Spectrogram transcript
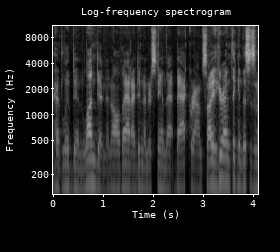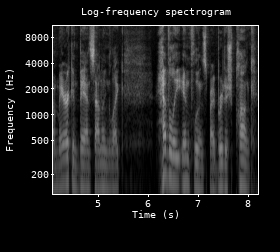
had lived in London and all that. I didn't understand that background. So I, here I'm thinking this is an American band sounding like heavily influenced by British punk,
